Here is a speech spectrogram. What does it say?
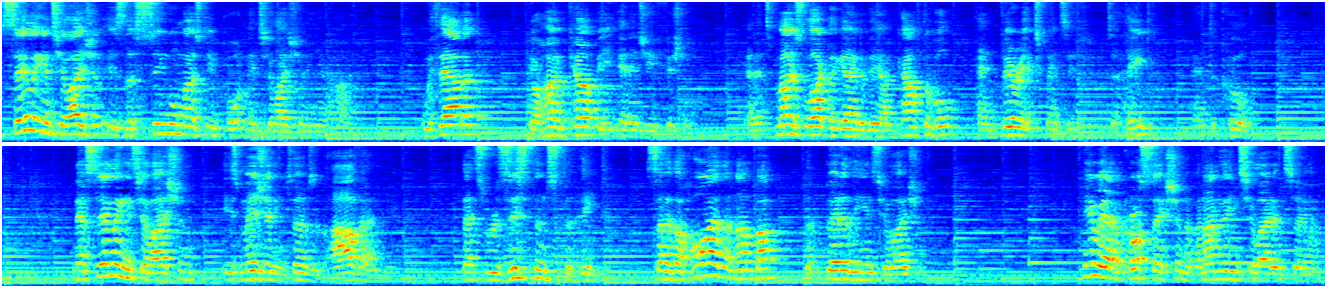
Ceiling insulation is the single most important insulation in your home. Without it, your home can't be energy efficient and it's most likely going to be uncomfortable and very expensive to heat and to cool. Now ceiling insulation is measured in terms of R value. That's resistance to heat. So the higher the number, the better the insulation. Here we have a cross section of an uninsulated ceiling.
